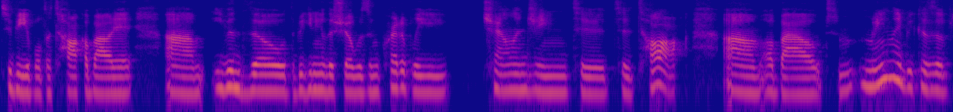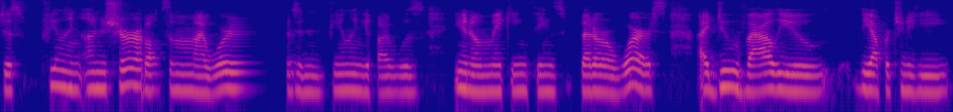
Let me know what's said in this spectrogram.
to be able to talk about it. Um, even though the beginning of the show was incredibly challenging to to talk um, about mainly because of just feeling unsure about some of my words and feeling if I was, you know, making things better or worse. I do value the opportunity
